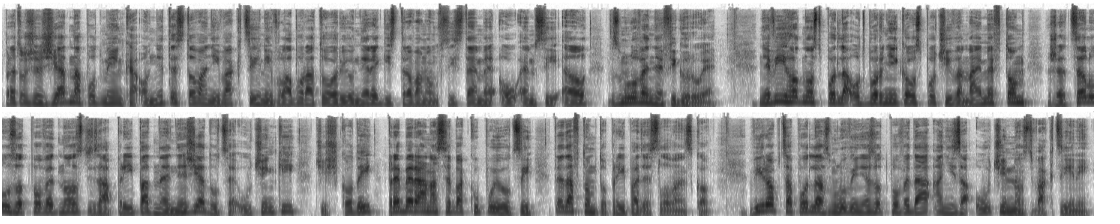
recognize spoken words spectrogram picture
pretože žiadna podmienka o netestovaní vakcíny v laboratóriu neregistrovanom v systéme OMCL v zmluve nefiguruje. Nevýhodnosť podľa odborníkov spočíva najmä v tom, že celú zodpovednosť za prípadné nežiaduce účinky či škody preberá na seba kupujúci, teda v tomto prípade Slovensko. Výrobca podľa zmluvy nezodpovedá ani za účinnosť vakcíny.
